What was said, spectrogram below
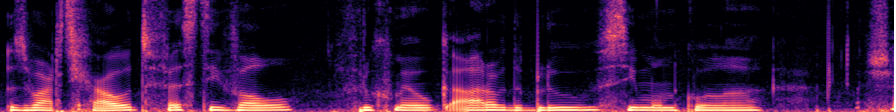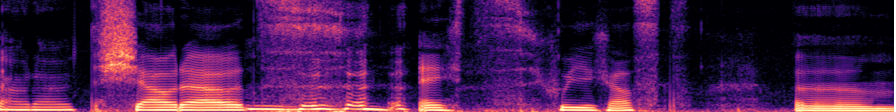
Zwart Goud Festival. Vroeg mij ook out of the blue, Simon Cola. Shout-out. Shout-out. Echt goede gast. Ehm,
